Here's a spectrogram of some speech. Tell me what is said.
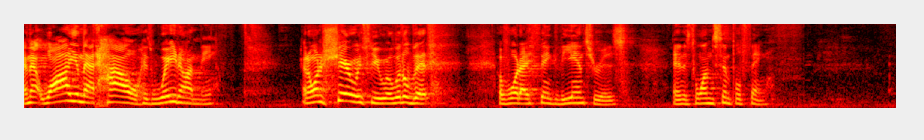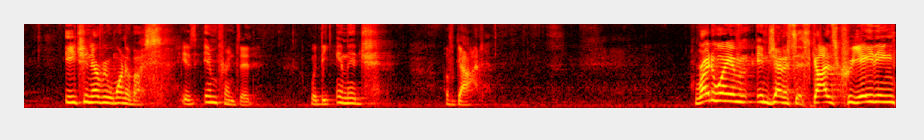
And that why and that how has weighed on me. And I want to share with you a little bit of what I think the answer is. And it's one simple thing. Each and every one of us is imprinted with the image of God. Right away in, in, Genesis, God is creating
